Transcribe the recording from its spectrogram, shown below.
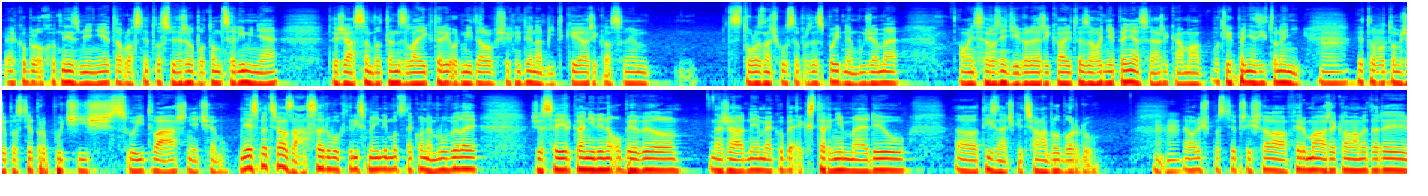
jako byl ochotný změnit a vlastně to svěřil potom celý mě. Takže já jsem byl ten zlej, který odmítal všechny ty nabídky a říkal jsem jim, s touhle značkou se prostě spojit nemůžeme. A oni se hrozně divili a říkali, to je za hodně peněz. Já říkám, a o těch penězích to není. Hmm. Je to hmm. o tom, že prostě propůjčíš svoji tvář něčemu. Měli jsme třeba zásadu, o který jsme nikdy moc jako nemluvili, že se Jirka nikdy neobjevil na žádném jakoby externím médiu uh, té značky, třeba na billboardu. Mm-hmm. Jo, když prostě přišla firma a řekla, máme tady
